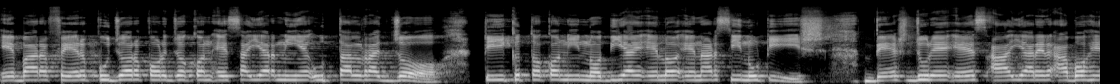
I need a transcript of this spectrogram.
এবার ফের পুজোর পর যখন এসআইআর নিয়ে উত্তাল রাজ্য। ঠিক তখনই নদিয়ায় এলো এনআরসি নোটিশ। দেশ জুড়ে এসআইআর এর আবহে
